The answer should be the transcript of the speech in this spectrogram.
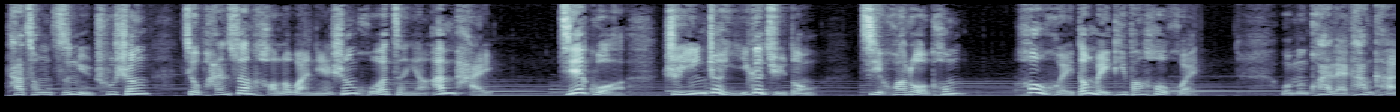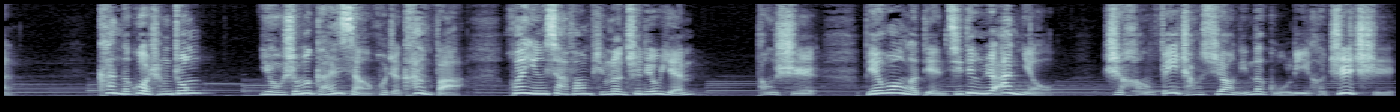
他从子女出生就盘算好了晚年生活怎样安排，结果只因这一个举动，计划落空，后悔都没地方后悔。我们快来看看，看的过程中有什么感想或者看法，欢迎下方评论区留言。同时，别忘了点击订阅按钮，志恒非常需要您的鼓励和支持。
